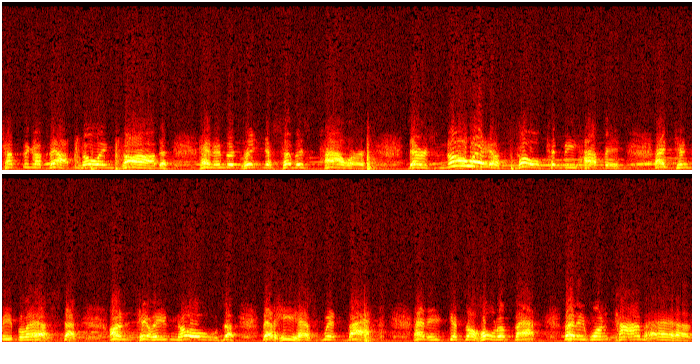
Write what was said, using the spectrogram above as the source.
something about knowing God and in the greatness of his power. There's no way a soul can be happy and can be blessed until he knows that he has went back and he gets a hold of that that he one time had.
